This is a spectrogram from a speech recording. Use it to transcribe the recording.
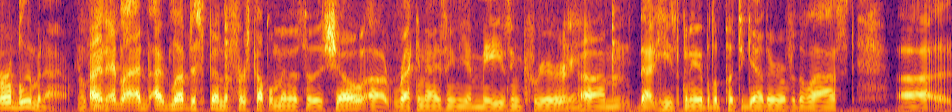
Earl Blumenauer. Okay. I'd, I'd, I'd, I'd love to spend the first couple minutes of the show uh, recognizing the amazing career Okay. um, that he's been able to put together over the last uh,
